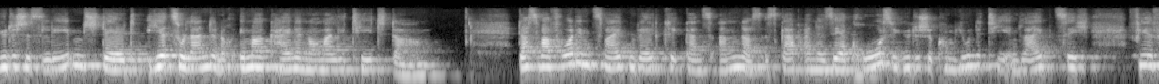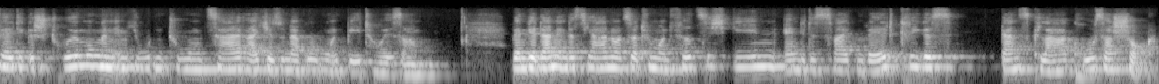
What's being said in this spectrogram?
Jüdisches Leben stellt hierzulande noch immer keine Normalität dar. Das war vor dem Zweiten Weltkrieg ganz anders. Es gab eine sehr große jüdische Community in Leipzig, vielfältige Strömungen im Judentum, zahlreiche Synagogen und Bethäuser. Wenn wir dann in das Jahr 1945 gehen, Ende des Zweiten Weltkrieges, ganz klar großer Schock.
